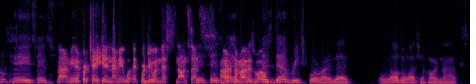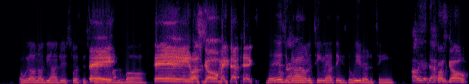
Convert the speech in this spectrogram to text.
Okay, since No, I mean, if we're taking, I mean, if we're doing this nonsense, since, since I, I might as well. Since Dev reached for a running back, and we all been watching Hard Knocks, and we all know D'Andre Swift is Hey. on the ball. Hey, let's go. Make that pick. There is a guy on the team that I think is the leader of the team, Oh yeah, definitely. Let's go.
